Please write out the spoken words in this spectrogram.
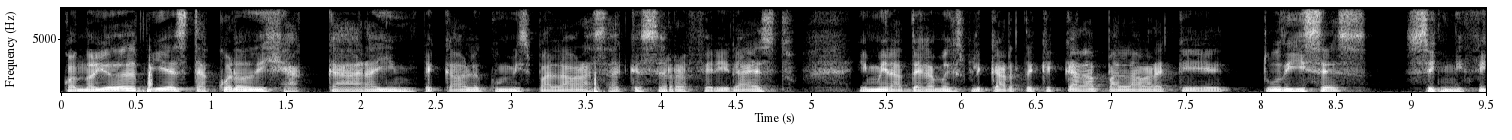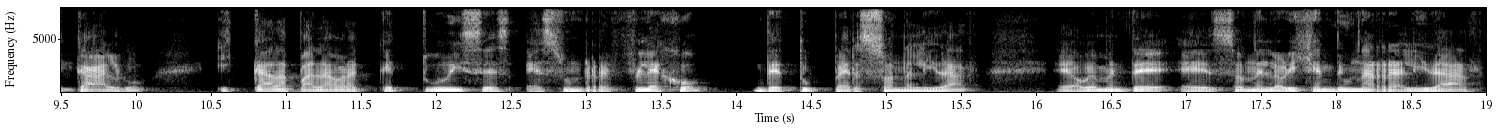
Cuando yo vi este acuerdo dije, ah, cara, impecable con mis palabras, ¿a qué se referirá esto? Y mira, déjame explicarte que cada palabra que tú dices significa algo y cada palabra que tú dices es un reflejo de tu personalidad. Eh, obviamente eh, son el origen de una realidad.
